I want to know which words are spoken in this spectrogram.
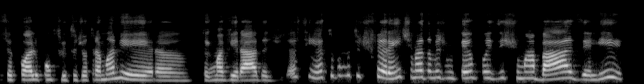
você colhe o conflito de outra maneira, tem uma virada de, assim, é tudo muito diferente, mas ao mesmo tempo existe uma base ali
